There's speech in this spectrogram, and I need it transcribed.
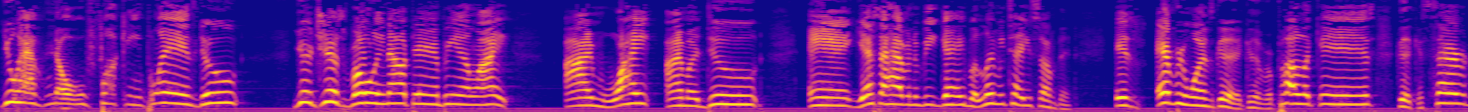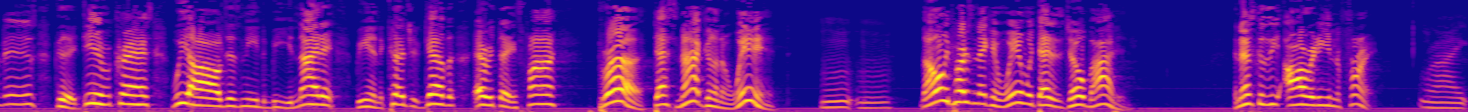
You have no fucking plans, dude. You're just rolling out there and being like, I'm white, I'm a dude, and yes, I happen to be gay, but let me tell you something. is everyone's good. Good Republicans, good conservatives, good Democrats. We all just need to be united, be in the country together. Everything's fine. Bruh, that's not gonna win. Mm-mm. The only person that can win with that is Joe Biden. And that's cause he's already in the front. Right.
